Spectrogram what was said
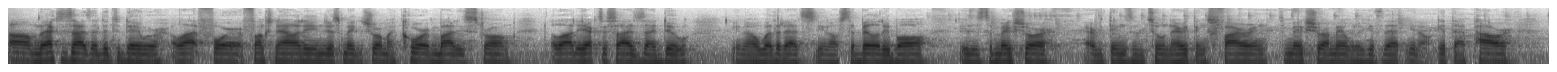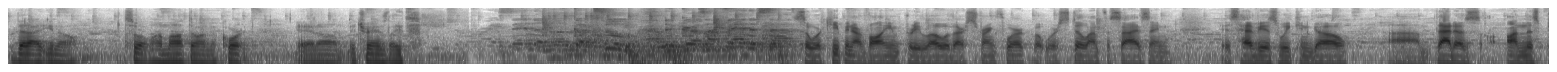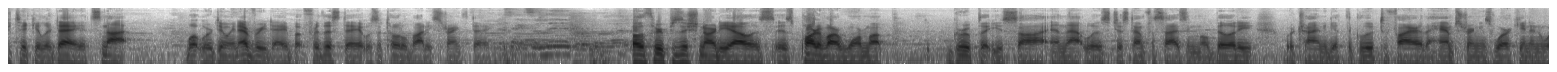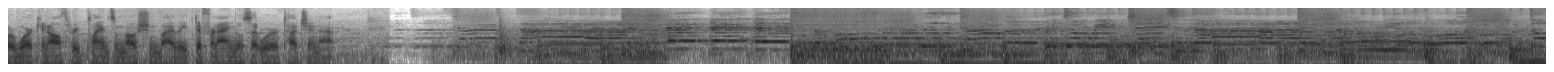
Um, the exercise I did today were a lot for functionality and just making sure my core and body's strong. A lot of the exercises I do, you know, whether that's you know stability ball, is just to make sure everything's in tune, everything's firing, to make sure I'm able to get that you know get that power that I you know so I'm out there on the court, and um, it translates. So we're keeping our volume pretty low with our strength work, but we're still emphasizing as heavy as we can go, um, that is on this particular day. It's not what we're doing every day, but for this day it was a total body strength day. Oh, three position RDL is, is part of our warm up group that you saw, and that was just emphasizing mobility. We're trying to get the glute to fire, the hamstring is working, and we're working all three planes of motion by the different angles that we we're touching at.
